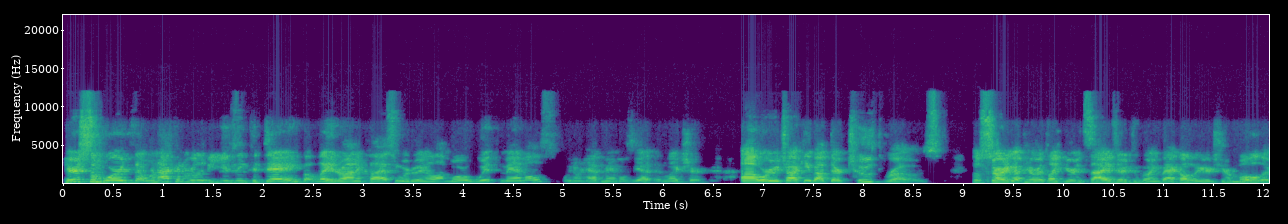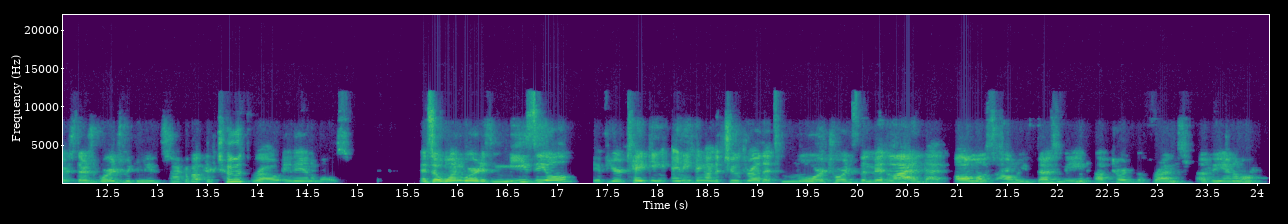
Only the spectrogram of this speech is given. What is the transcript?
Here's some words that we're not going to really be using today, but later on in class, when we're doing a lot more with mammals, we don't have mammals yet in lecture. Uh, we're going to be talking about their tooth rows. So starting up here with like your incisors and going back all the way here to your molars, there's words we can use to talk about the tooth row in animals. And so one word is mesial. If you're taking anything on the tooth row that's more towards the midline, that almost always does mean up towards the front of the animal.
